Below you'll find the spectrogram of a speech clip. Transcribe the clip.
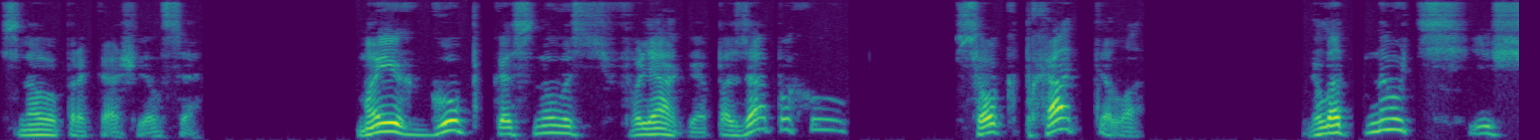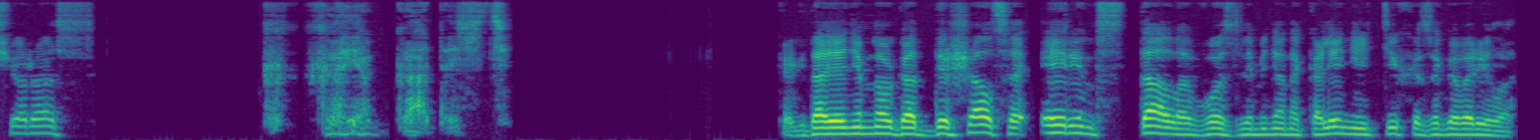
Снова прокашлялся. Моих губ коснулась фляга. По запаху сок пхаттела глотнуть еще раз. Какая гадость! Когда я немного отдышался, Эрин встала возле меня на колени и тихо заговорила.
